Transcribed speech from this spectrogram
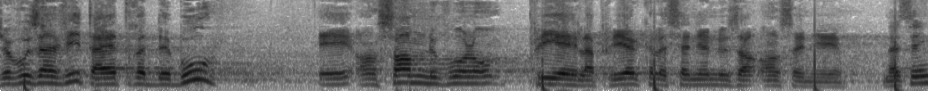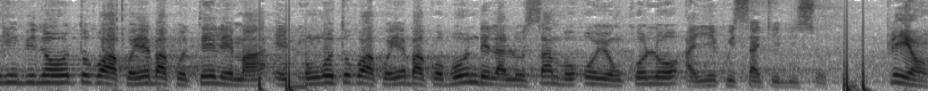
Je vous invite à être debout et ensemble nous voulons prier la prière que le Seigneur nous a enseignée. nasengi bino tokoka koyeba kotelema elongo tokoka koyeba kobondela losambo oyo nkolo ayekwisaki biso Prions.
